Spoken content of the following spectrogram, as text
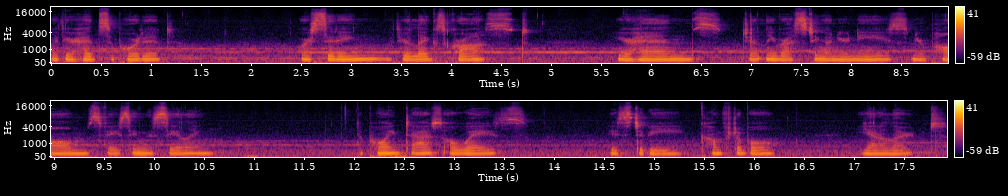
with your head supported, or sitting with your legs crossed, your hands gently resting on your knees and your palms facing the ceiling. The point, as always, is to be comfortable yet alert.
